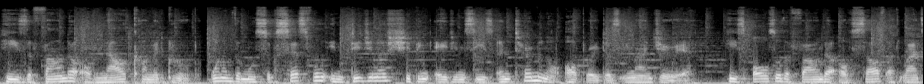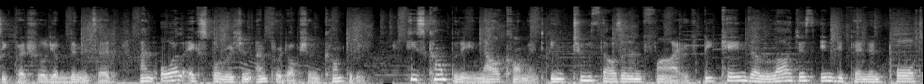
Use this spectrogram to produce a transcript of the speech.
He is the founder of NAL Comet Group, one of the most successful indigenous shipping agencies and terminal operators in Nigeria. He is also the founder of South Atlantic Petroleum Limited, an oil exploration and production company. His company, Nalcomet, in 2005 became the largest independent port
